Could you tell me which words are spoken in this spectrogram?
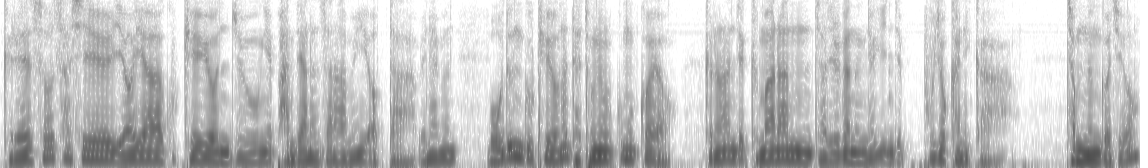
그래서 사실 여야 국회의원 중에 반대하는 사람이 없다. 왜냐하면 모든 국회의원은 대통령을 꿈을 거예요. 그러나 이제 그만한 자질과 능력이 이제 부족하니까 접는 거죠.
